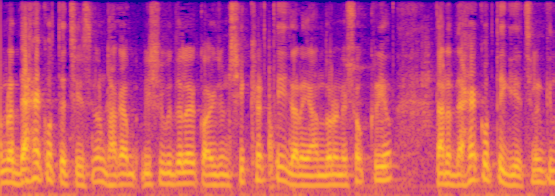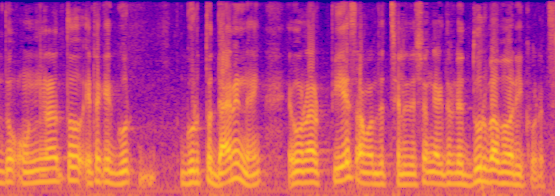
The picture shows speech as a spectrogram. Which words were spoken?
আমরা দেখা করতে চেয়েছিলাম। ঢাকা বিশ্ববিদ্যালয়ের কয়েকজন শিক্ষার্থী যারা এই আন্দোলনে সক্রিয়, তারা দেখা করতে গিয়েছিলেন, কিন্তু অন্যরা তো এটাকে গুরুত্ব দেয়নি নাই এবং ওনার পিএস আমাদের ছেলেদের সঙ্গে এক ধরনের দুর্ব্যবহারই করেছে।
